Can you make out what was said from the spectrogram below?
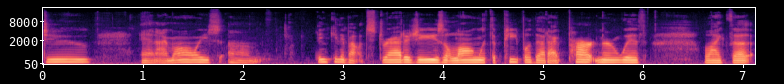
do, and I'm always um, thinking about strategies along with the people that I partner with, like the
